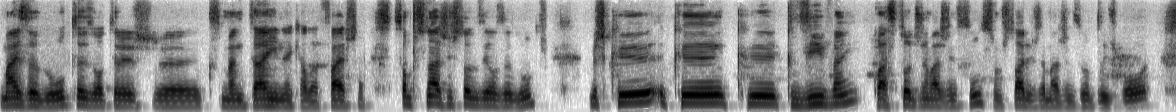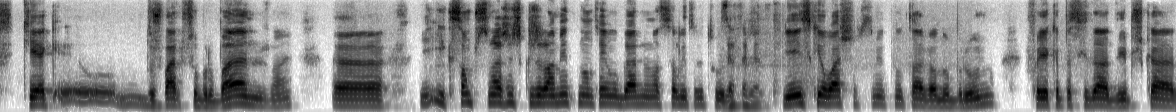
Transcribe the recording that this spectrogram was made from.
mais adultas, outras eh, que se mantêm naquela faixa. São personagens todos eles adultos, mas que, que, que, que vivem, quase todos na margem sul, são histórias da margem sul de Lisboa, que é dos bairros suburbanos, não é? Eh, e, e que são personagens que geralmente não têm lugar na nossa literatura. Exatamente. E é isso que eu acho absolutamente notável no Bruno, foi a capacidade de ir buscar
